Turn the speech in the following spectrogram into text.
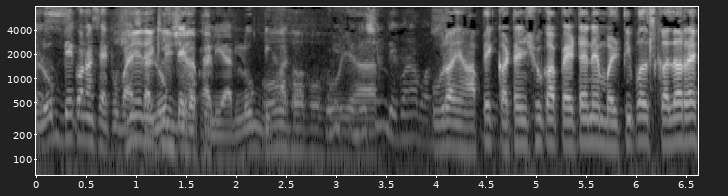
लुक देखो ना सैफू भाई देख लुक लीजिए देखो खाली यार लुक दिखा दो। यार। फिनिशिंग देखो ना बॉस पूरा यहाँ पे कट एंड शू का पैटर्न है मल्टीपल्स कलर है।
